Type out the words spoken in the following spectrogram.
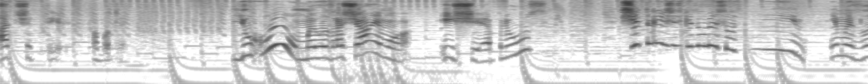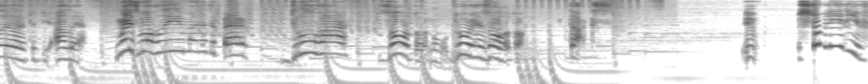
а чотири. Або три. Юху, ми возвращаємо. І ще плюс. Ще трішечки залишилось. Ні. І ми злили тоді, але ми змогли, в мене тепер друга золото. Ну, друге золото. Такс. 100 блінів!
